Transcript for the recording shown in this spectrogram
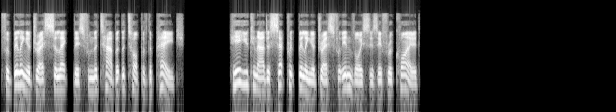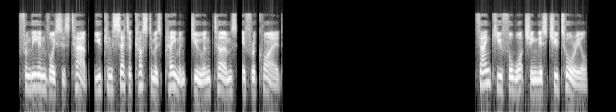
For billing address select this from the tab at the top of the page. Here you can add a separate billing address for invoices if required. From the Invoices tab, you can set a customer's payment due and terms, if required. Thank you for watching this tutorial.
